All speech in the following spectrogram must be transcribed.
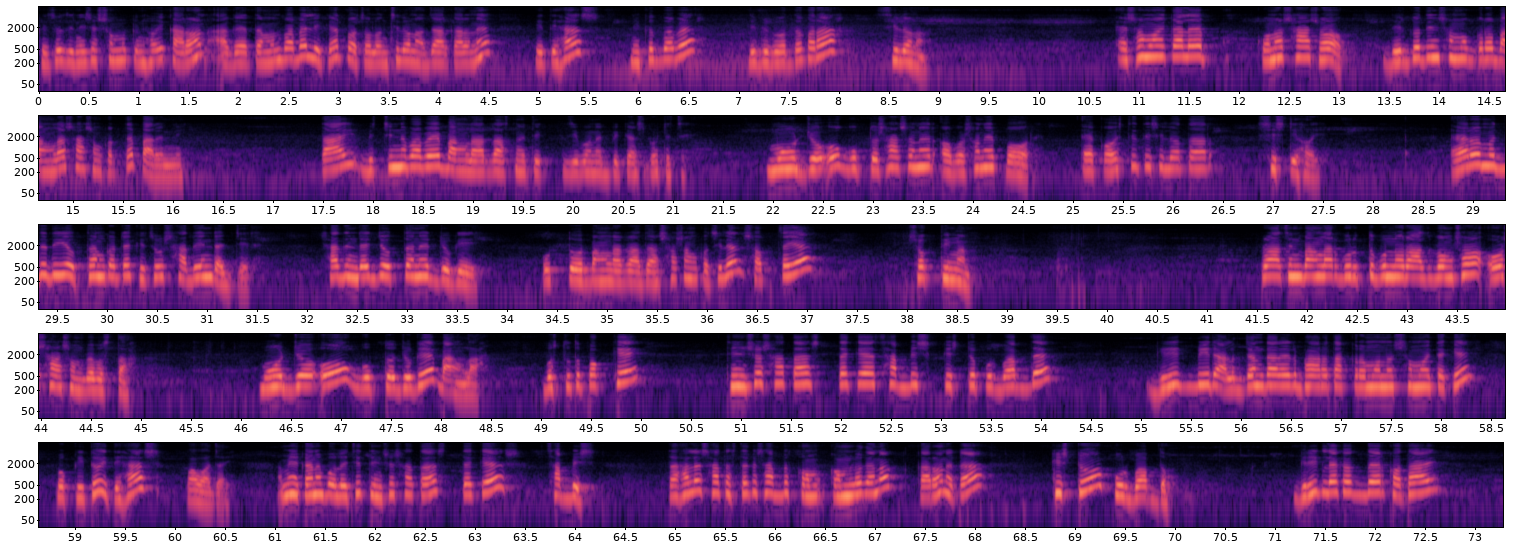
কিছু জিনিসের সম্মুখীন হই। কারণ আগে তেমনভাবে লিখার প্রচলন ছিল না, যার কারণে ইতিহাস নিখুঁতভাবে লিপিবদ্ধ করা ছিল না। এ সময়কালে কোনো শাসক দীর্ঘদিন সমগ্র বাংলা শাসন করতে পারেননি। তাই বিচ্ছিন্নভাবে বাংলার রাজনৈতিক জীবনের বিকাশ ঘটেছে। মৌর্য ও গুপ্ত শাসনের অবসানের পর এক অস্থিতিশীলতার সৃষ্টি হয়। এর মধ্যে দিয়ে উত্থান ঘটে কিছু স্বাধীন রাজ্যের। স্বাধীন রাজ্য উত্থানের যুগে উত্তর বাংলার রাজা শশাঙ্ক ছিলেন সবচেয়ে শক্তিমান। প্রাচীন বাংলার গুরুত্বপূর্ণ রাজবংশ ও শাসন ব্যবস্থা। মৌর্য ও গুপ্ত যুগে বাংলা। বস্তুত পক্ষে তিনশো সাতাশ থেকে ছাব্বিশ খ্রিস্টপূর্বাব্দে গ্রিক বীর আলেকজান্ডারের ভারত আক্রমণের সময় থেকে প্রকৃত ইতিহাস পাওয়া যায়। আমি এখানে বলেছি তিনশো সাতাশ থেকে ছাব্বিশ। তাহলে সাতাশ থেকে ছাব্বিশ কম, কমলো কেন? কারণ এটা খ্রিস্টপূর্বাব্দ। গ্রিক লেখকদের কথায়,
